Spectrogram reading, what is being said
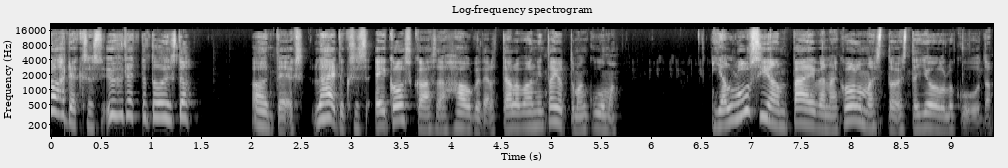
8.11. Anteeksi, lähetyksessä ei koskaan saa haukutella, täällä on vaan niin tajuttoman kuuma. Ja Lusian päivänä 13. joulukuuta.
